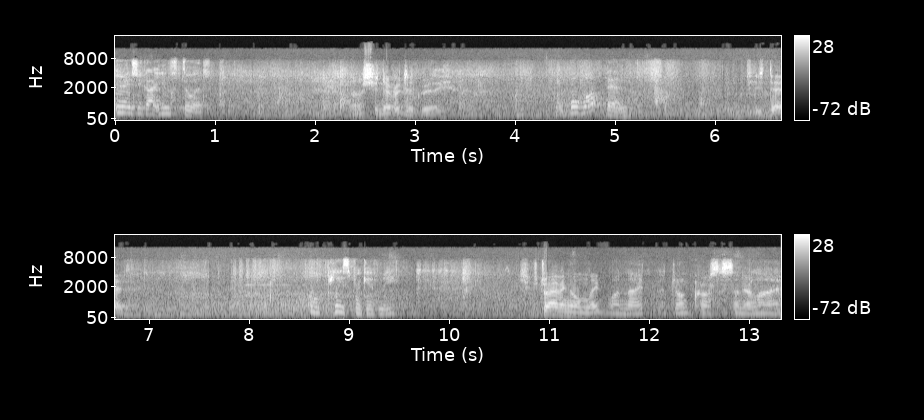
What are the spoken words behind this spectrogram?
Maybe she got used to it. No, she never did, really. Well, what then? She's dead. Oh, please forgive me. She was driving home late one night, and a drunk crossed the center line.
